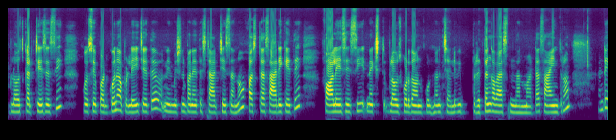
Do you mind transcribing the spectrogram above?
బ్లౌజ్ కట్ చేసేసి కొద్దిసేపు పడుకొని అప్పుడు లేచి అయితే నేను మిషన్ పని అయితే స్టార్ట్ చేశాను. ఫస్ట్ ఆ శారీకి అయితే ఫాల్ వేసేసి నెక్స్ట్ బ్లౌజ్ కొడదాం అనుకుంటున్నాను. చలి విపరీతంగా వేస్తుంది అనమాట సాయంత్రం. అంటే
